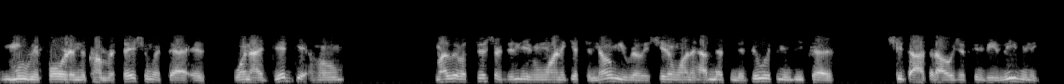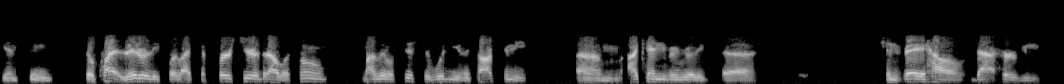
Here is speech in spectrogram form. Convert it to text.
moving forward in the conversation with that is when I did get home, my little sister didn't even want to get to know me really. She didn't want to have nothing to do with me because she thought that I was just going to be leaving again soon. So quite literally for like the first year that I was home, my little sister wouldn't even talk to me. Um, I can't even really, uh, convey how that hurt me.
